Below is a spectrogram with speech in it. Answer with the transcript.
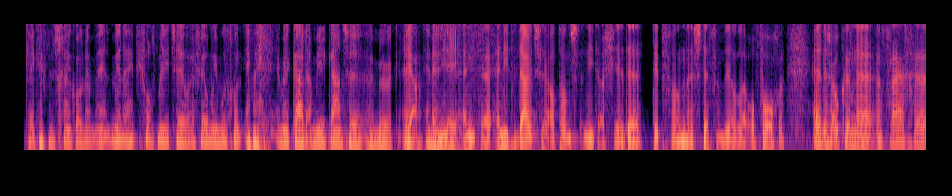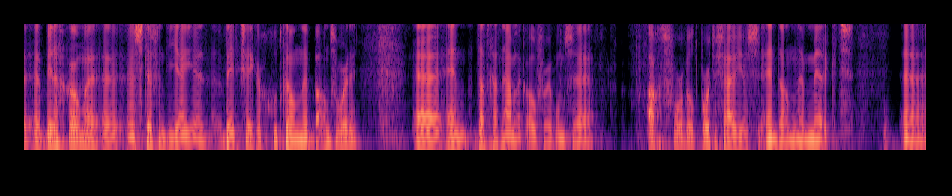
kijk even de schuincode. Maar daar heb je volgens mij niet zo heel erg veel. Maar je moet gewoon M- MRK, de Amerikaanse Merck. eh, Ja, en niet, en, niet, en niet de Duitse, althans niet als je de tip van Stefan wil opvolgen. En er is ook een, een vraag binnengekomen, Stefan, die jij, weet ik zeker, goed kan beantwoorden. Eh, en dat gaat namelijk over onze acht voorbeeldportefeuilles. En dan eh, merkt, eh,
